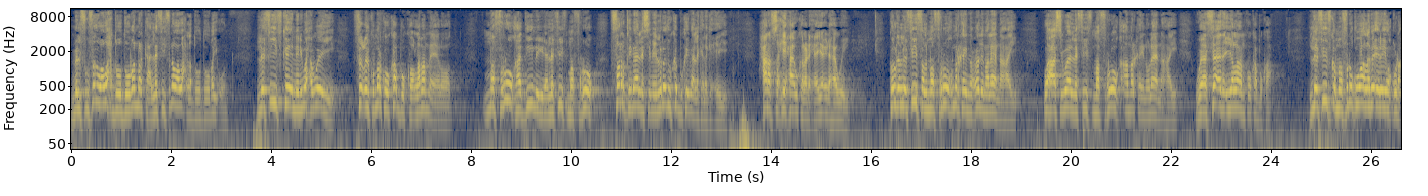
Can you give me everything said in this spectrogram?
malfuufadu waa wax duuduuban markaa lafiifna waa wax la duuduubay un lafiifkeenani waxa weeye ficilku markuu ka buko laba meelood mafruuq haddii la yidhah lafiif mafruuq farqi baa la sameeyey labaduu ka bukay baa la kala kaxeeyey. Xaraf saxiixa u kala dhexeeya idhahaa wey kolka lafiif almafruuq markaynu culima leenahay waxaasi waa ah leenahay waa fa'da iyo laamku ka bukaa. Lafiifka mafruuq waa laba erey oo qura.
